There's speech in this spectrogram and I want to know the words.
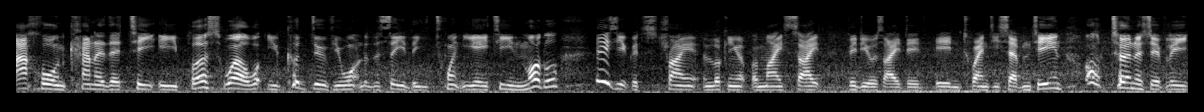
Ahorn Canada TE Plus. Well, what you could do if you wanted to see the 2018 model is you could try looking up on my site videos I did in 2017. Alternatively,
